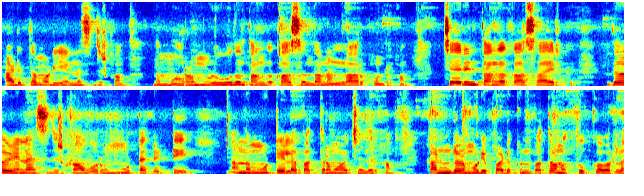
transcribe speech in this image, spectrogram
அடுத்த மொழியை என்ன செஞ்சுருக்கான்? இந்த மரம் முழுவதும் தங்க காசு இருந்தால் நல்லா இருக்கும்ன்றிருக்கான் சரின்னு தங்க காசாக இருக்குது இதோ என்ன செஞ்சுருக்கான்? ஒரு மூட்டை கட்டி அந்த மூட்டையில் பத்திரமா வச்சுருந்துருக்கான். கண்களை மூடி படுக்குன்னு பார்த்தா அவனுக்கு தூக்கம் வரல.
